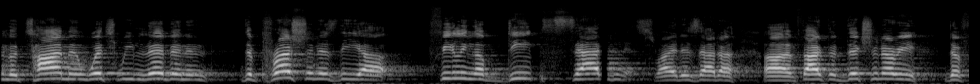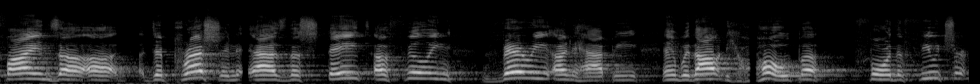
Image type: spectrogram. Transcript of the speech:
in the time in which we live in. And depression is the uh, feeling of deep sadness, right? Is that, uh, uh, in fact, the dictionary defines uh, uh, depression as the state of feeling very unhappy and without hope for the future,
